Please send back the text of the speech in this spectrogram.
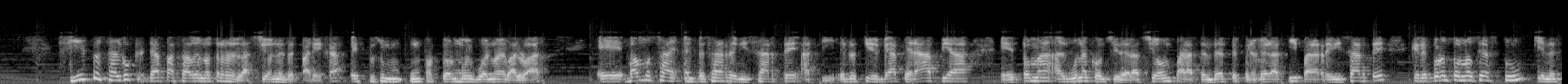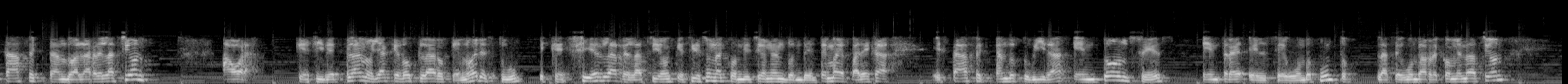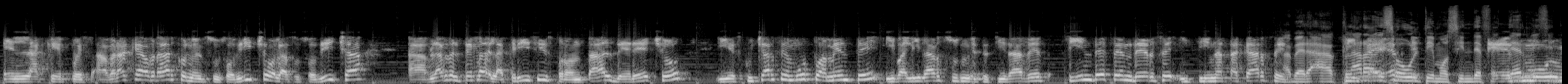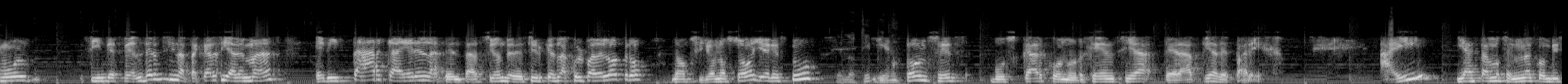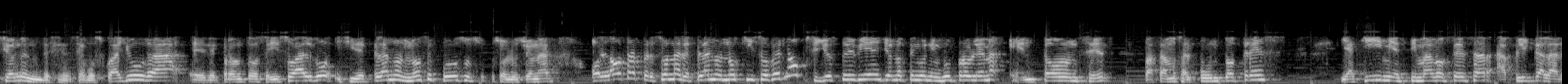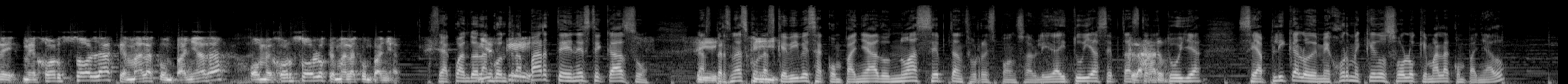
Si esto es algo que te ha pasado en otras relaciones de pareja, esto es un, factor muy bueno a evaluar. Eh, vamos a empezar a revisarte a ti, es decir, ve a terapia, eh, toma alguna consideración para atenderte primero a ti, para revisarte, que de pronto no seas tú quien está afectando a la relación. Ahora, que si de plano ya quedó claro que no eres tú, que si es la relación, que si es una condición en donde el tema de pareja está afectando tu vida, entonces entra el segundo punto, la segunda recomendación, en la que pues habrá que hablar con el susodicho o la susodicha, hablar del tema de la crisis frontal, derecho, y escucharse mutuamente y validar sus necesidades sin defenderse y sin atacarse. A ver, aclara eso último, sin defenderme. es muy, sin- muy, sin defenderse, sin atacarse y además evitar caer en la tentación de decir que es la culpa del otro. No, si yo no soy, eres tú. Y entonces buscar con urgencia terapia de pareja. Ahí ya estamos en una condición en donde se, buscó ayuda, eh, de pronto se hizo algo y si de plano no se pudo so- solucionar o la otra persona de plano no quiso ver, no, pues, si yo estoy bien, yo no tengo ningún problema, entonces pasamos al punto 3. Y aquí, mi estimado César, aplica la de mejor sola que mal acompañada o mejor solo que mal acompañado. O sea, cuando Y la que- contraparte, en este caso, las personas con sí. las que vives acompañado no aceptan su responsabilidad y tú ya aceptaste Claro. la tuya, ¿se aplica lo de mejor me quedo solo que mal acompañado?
